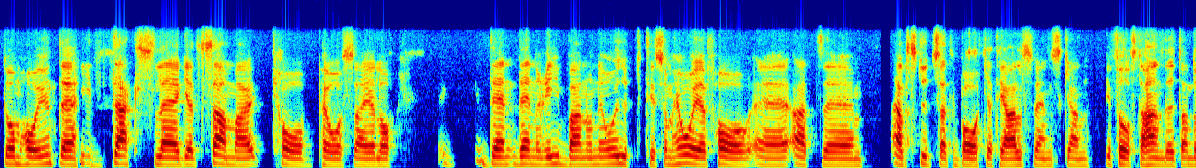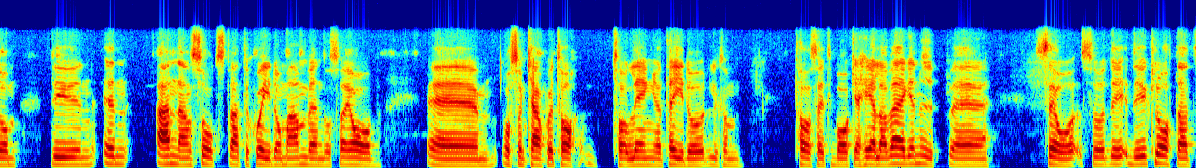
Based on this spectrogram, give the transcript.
De har ju inte i dagsläget samma krav på sig eller den, den ribban att nå upp till som HF har eh, att, eh, att studsa tillbaka till allsvenskan i första hand utan de, det är en, en annan sorts strategi de använder sig av eh, och som kanske tar, tar längre tid att liksom ta sig tillbaka hela vägen upp. Eh, så så det, det, är klart att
